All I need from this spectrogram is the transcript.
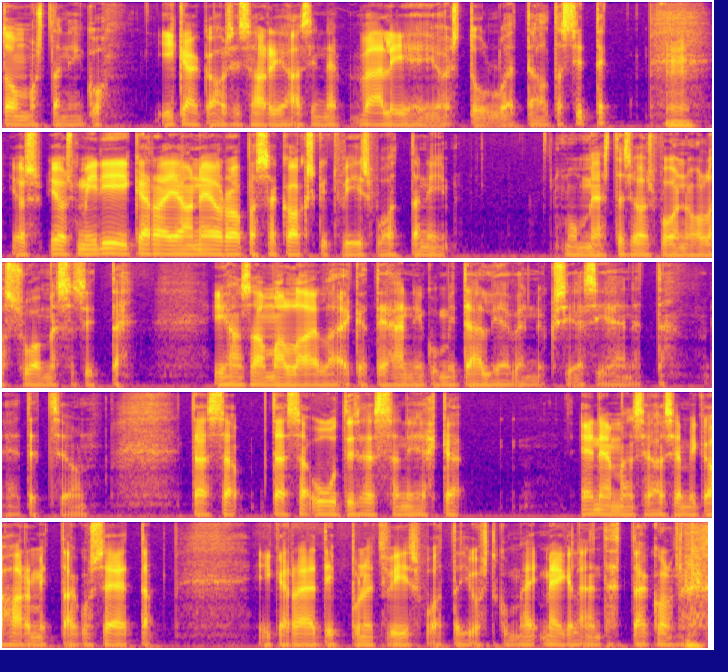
tuommoista niinku ikäkausisarjaa sinne väliin ei olisi tullut, että oltaisiin sitten, hmm. jos, jos midi-ikäraja on Euroopassa 25 vuotta, niin mun mielestä se olisi voinut olla Suomessa sitten ihan samalla lailla, eikä tehdä niin kuin mitään lievennyksiä siihen, että, että, että se on tässä, tässä uutisessa niin ehkä enemmän se asia, mikä harmittaa kuin se, että ikäraja tippui nyt viisi vuotta just kun me, meikäläinen tähtää 30.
